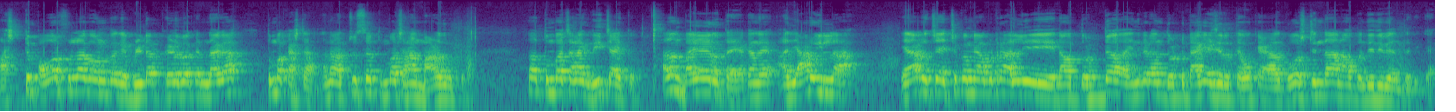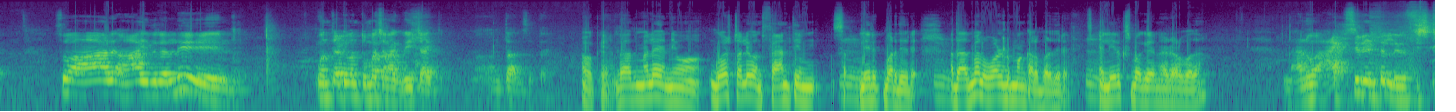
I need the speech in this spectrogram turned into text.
ಅಷ್ಟು ಪವರ್ಫುಲ್ ಆಗಿ ಅವನ ಬಗ್ಗೆ ಬಿಲ್ಡಪ್ ಹೇಳ್ಬೇಕಂದಾಗ ತುಂಬಾ ಕಷ್ಟ. ಅಂದ್ರೆ ಅಚ್ಚು ಸರ್ ತುಂಬಾ ಚೆನ್ನಾಗಿ ಮಾಡಿದ್ರು. ತುಂಬಾ ಚೆನ್ನಾಗಿ ರೀಚ್ ಆಯ್ತು. ಅದೊಂದು ಭಯ ಇರುತ್ತೆ. ಯಾಕಂದ್ರೆ ಅದು ಯಾರು ಇಲ್ಲ. ಯಾರು ಹೆಚ್ಚು ಕಮ್ಮಿ ಆಗ್ಬಿಟ್ರೆ ಅಲ್ಲಿ ನಾವು ದೊಡ್ಡ ಹಿಂದ್ಗಡೆ ಒಂದು ದೊಡ್ಡ ಬ್ಯಾಗೇಜ್ ಇರುತ್ತೆ. ಓಕೆ ಆ ಗೋಸ್ಟ್ ಇಂದ ನಾವು ಬಂದಿದೀವಿ ಅಂತ ಇದಕ್ಕೆ. ಸೊ ಆ ಆ ಇದರಲ್ಲಿ ಒನ್ ತರ್ಟಿ ಒನ್ ತುಂಬಾ ಚೆನ್ನಾಗಿ ರೀಚ್ ಆಯ್ತು ಅಂತ ಅನ್ಸುತ್ತೆ. ಓಕೆ ಅದಾದ್ಮೇಲೆ ನೀವು ಗೋಸ್ಟ್ ಅಲ್ಲಿ ಒಂದು ಫ್ಯಾನ್ ಥೀಮ್ ಲಿರಿಕ್ ಬರ್ದಿದ್ರೆ. ಅದಾದ್ಮೇಲೆ ಓಲ್ಡ್ ಅಲ್ಲಿ ಬರ್ದಿದ್ರೆ ಲಿರಿಕ್ಸ್ ಬಗ್ಗೆ ಏನಾರು ಹೇಳ್ಬೋದಾ? ನಾನು ಆಕ್ಸಿಡೆಂಟಲ್ ಇಷ್ಟ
